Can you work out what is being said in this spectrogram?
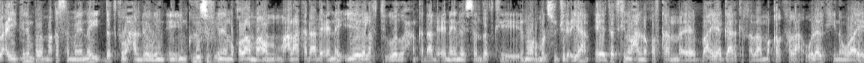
wacyigelin badan baan ka sameynay. Dadka waxaan inclusive inay noqdaan baan macnaha ka dhaadhicinay. Iyaga laftigooda waxaan ka dhaadhicinay inaysan dadkii normal isu jilciyaan. Dadkiina waxaan qofkan baahiyaa gaarka qabaa maqalkala walaalkiina waaye.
